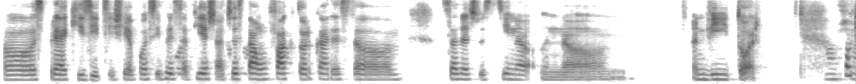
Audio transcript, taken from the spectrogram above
uh, spre achiziții și e posibil să fie și acesta un factor care să, să le susțină în, uh, în viitor. Așa. Ok.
